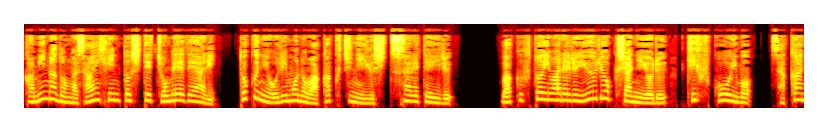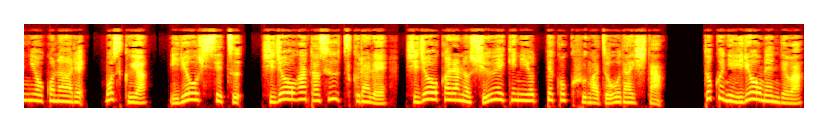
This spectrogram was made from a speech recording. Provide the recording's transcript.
紙などが産品として著名であり、特に織物は各地に輸出されている。枠譜と言われる有力者による寄付行為も盛んに行われ、モスクや医療施設、市場が多数作られ、市場からの収益によって国府が増大した。特に医療面では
